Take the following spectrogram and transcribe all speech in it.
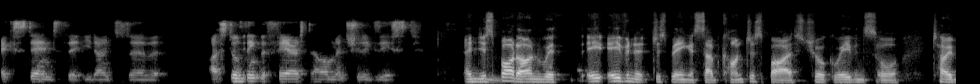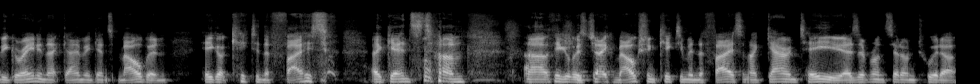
extent that you don't deserve it. I still think the fairest element should exist. And you're Mm. spot on with e- even it just being a subconscious bias. Chook, we even saw Toby Greene in that game against Melbourne. He got kicked in the face against, um, uh, I think it was Jake Melksham kicked him in the face. And I guarantee you, as everyone said on Twitter,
